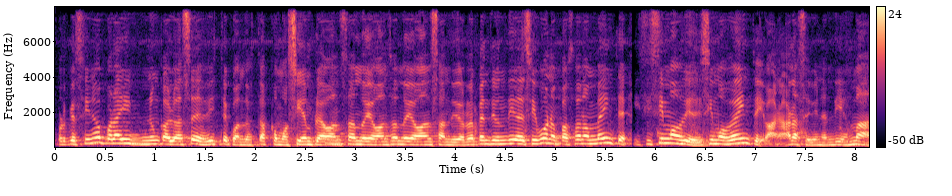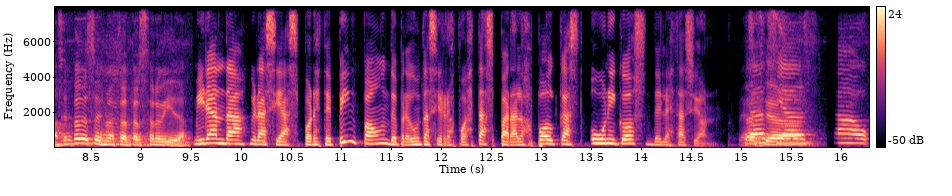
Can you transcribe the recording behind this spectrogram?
Porque si no, por ahí nunca lo haces, ¿viste? Cuando estás como siempre avanzando y avanzando y avanzando y de repente un día decís, bueno, pasaron 20 y si hicimos 10, hicimos 20 y bueno, ahora se vienen 10 más. Entonces es nuestra tercera vida. Miranda, gracias por este ping pong de preguntas y respuestas para los podcasts únicos de la estación. Gracias. Chao.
